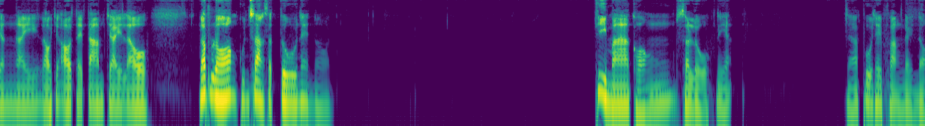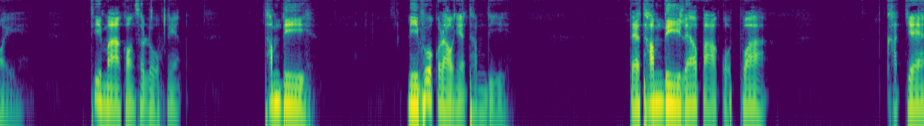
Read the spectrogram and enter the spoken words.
ยังไง เราจะเอาแต่ตามใจเรา รับรองคุณสร้างศัตรูแน่นอน ที่มาของสโลกเนี่ยนะพูดให้ฟังหน่อยๆ ที่มาของสโลกเนี่ยทำดี มีพวกเราเนี่ยทำดี แต่ทำดีแล้วปรากฏว่า ขัดแย้ง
